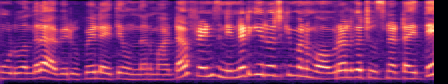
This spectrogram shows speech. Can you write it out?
మూడు వందల యాభై రూపాయలు అయితే ఉందన్నమాట. ఫ్రెండ్స్ నిన్నటికి ఈ రోజుకి మనం ఓవరాల్గా చూసినట్టయితే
